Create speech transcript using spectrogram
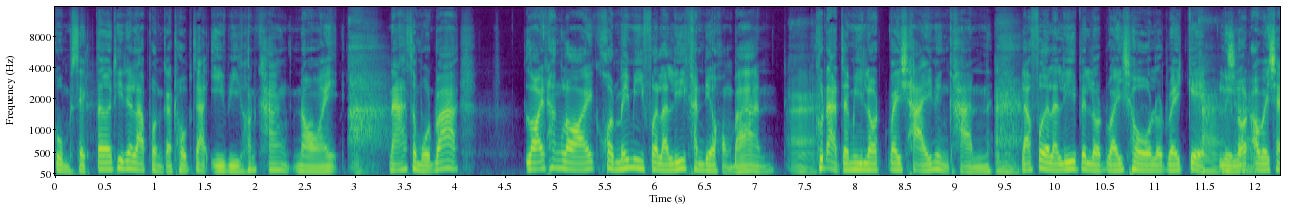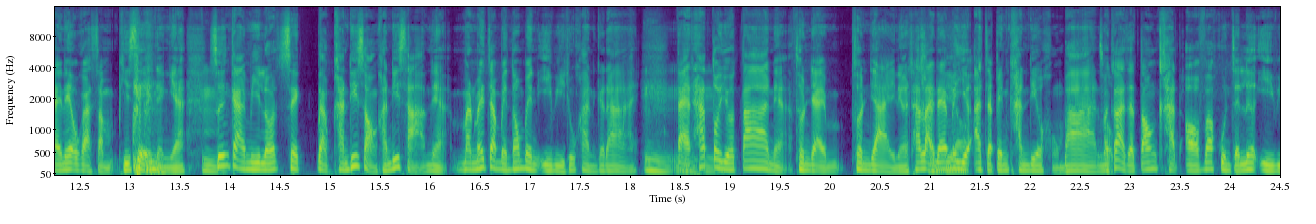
กลุ่ม sector ที่ได้รับผลกระทบจาก EV ค่อนข้างน้อยนะสมมติว่า ร้อยทั้งร้อยคนไม่มีเฟอร์รารี่คันเดียวของบ้านอ่าคุณอาจจะมีรถไว้ใช้หนึ่งคันอ่าแล้วเฟอร์รารี่เป็นรถไว้โชว์ รถไว้เก็บอ่าหรือรถใช่เอาไว้ใช้ในโอกาสสำพิเศษอย่างเงี้ย ซึ่งการมีรถ seg แบบคันที่ 2 คันที่ 3 เนี่ย มันไม่จำเป็นต้องเป็น EV ทุกคันก็ได้อืมแต่ถ้าโตโยต้าเนี่ย ส่วนใหญ่ส่วนใหญ่เนอะถ้ารายได้ไม่เยอะอาจจะเป็นคันเดียวของบ้าน มันก็อาจจะต้อง cut off ว่าคุณจะเลือก EV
